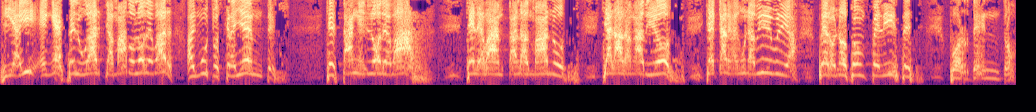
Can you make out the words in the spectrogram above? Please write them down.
Y ahí en ese lugar llamado Lodebar hay muchos creyentes que están en lo de bar, que levantan las manos, que alaban a Dios, que cargan una Biblia, pero no son felices por dentro.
